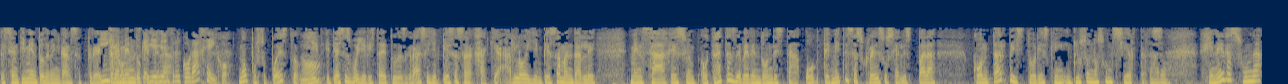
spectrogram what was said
El sentimiento de venganza tre- Hijo, tremendo es que, que, ahí te da. entra el coraje, hijo. No, por supuesto. ¿No? Y, y te haces boyerista de tu desgracia y empiezas a hackearlo y empiezas a mandarle mensajes o, em- o tratas de ver en dónde está o te metes a sus redes sociales para contarte historias que incluso no son ciertas. Claro. Generas una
